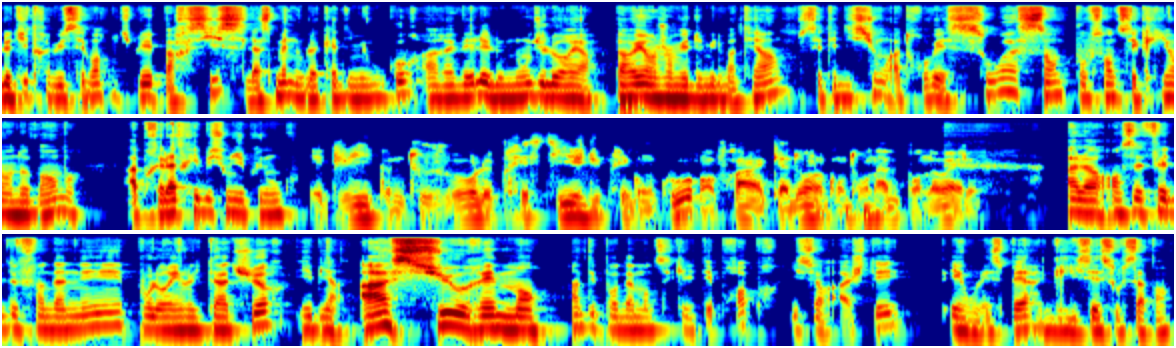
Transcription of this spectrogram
le titre a vu ses ventes multipliées par 6 la semaine où l'Académie Goncourt a révélé le nom du lauréat. Paru en janvier 2021, cette édition a trouvé 60% de ses clients en novembre, après l'attribution du prix Goncourt. Et puis, comme toujours, le prestige du prix Goncourt en fera un cadeau incontournable pour Noël. Alors, en cette fête de fin d'année, pour le rayon littérature, eh bien, assurément, indépendamment de ses qualités propres, il sera acheté et on l'espère glisser sous le sapin.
